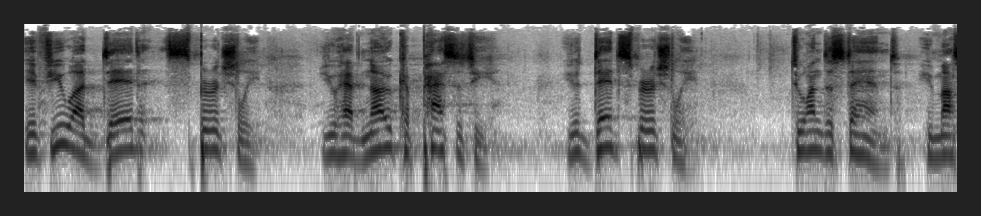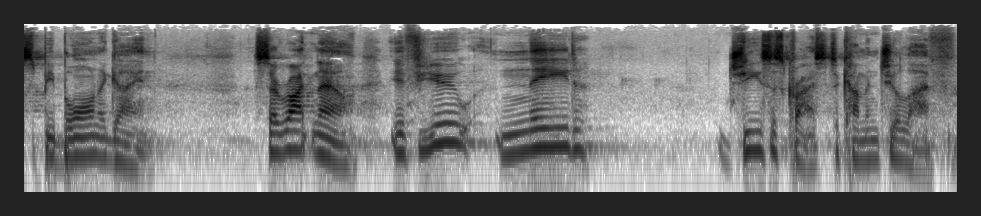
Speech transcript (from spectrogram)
If you are dead spiritually, you have no capacity. You're dead spiritually to understand. You must be born again. So, right now, if you need Jesus Christ to come into your life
